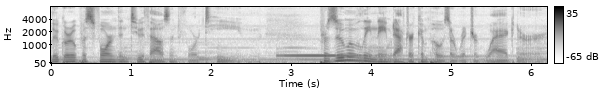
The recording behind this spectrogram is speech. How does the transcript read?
The group was formed in 2014, presumably named after composer Richard Wagner,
